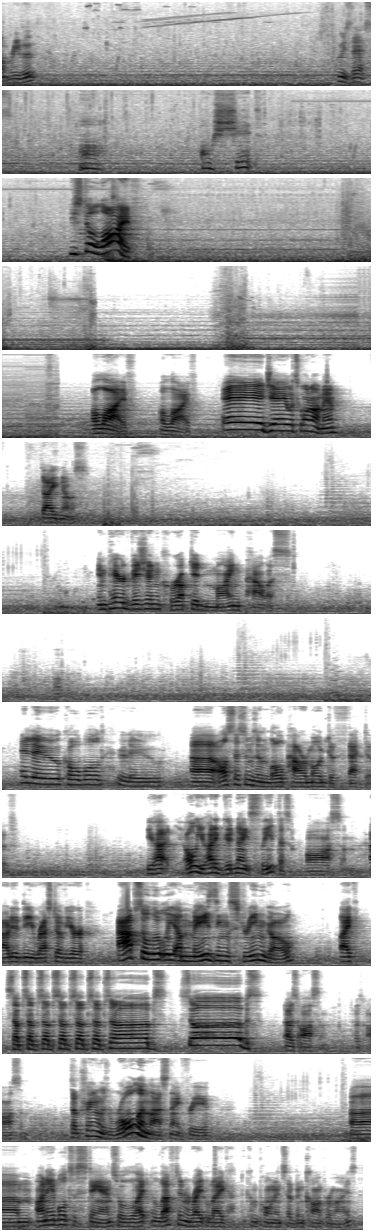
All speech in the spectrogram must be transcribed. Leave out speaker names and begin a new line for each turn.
Oh, reboot. Who's this? Oh. Oh shit. He's still alive! Alive. Alive. Hey, Jay, what's going on, man? Diagnose. Impaired vision, corrupted mind palace. Hello, Kobold. Hello. Uh, all systems in low power mode defective. You had oh, you had a good night's sleep. That's awesome. How did the rest of your absolutely amazing stream go? Like sub sub sub sub sub sub subs subs. That was awesome. That was awesome. Subtrain was rolling last night for you. Um, unable to stand, so left and right leg components have been compromised.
